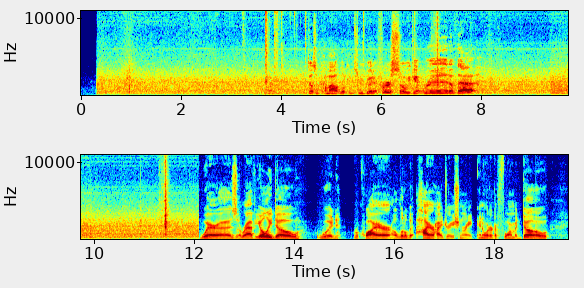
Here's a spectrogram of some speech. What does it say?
It doesn't come out looking too good at first, so we get rid of that. Whereas a ravioli dough would require a little bit higher hydration rate. In order to form a dough,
